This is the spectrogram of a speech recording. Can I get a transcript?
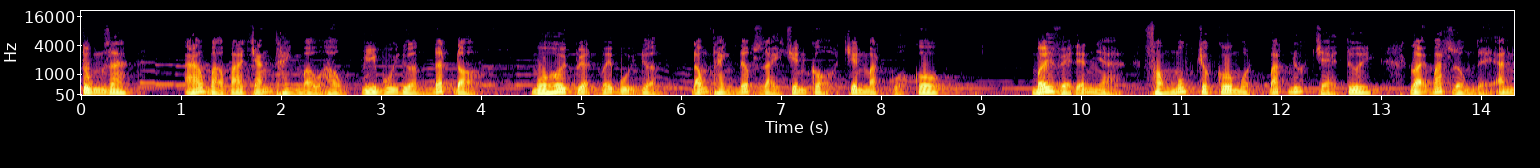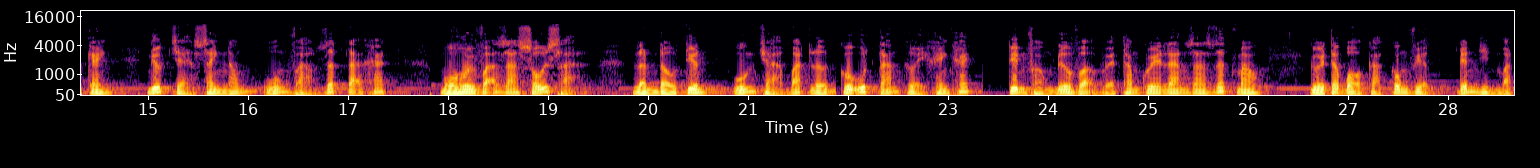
tung ra Áo bảo ba trắng thành màu hồng vì bụi đường đất đỏ Mồ hôi quyện với bụi đường đóng thành lớp dày trên cổ trên mặt của cô. Mới về đến nhà Phòng múc cho cô một bát nước chè tươi Loại bát dùng để ăn canh. Nước chè xanh nóng uống vào rất đã khát. Mồ hôi vã ra xối xả. Lần đầu tiên uống trà bát lớn, Cô út tám cười khanh khách. Tin phòng đưa vợ về thăm quê lan ra rất mau. Người ta bỏ cả công việc Đến nhìn mặt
